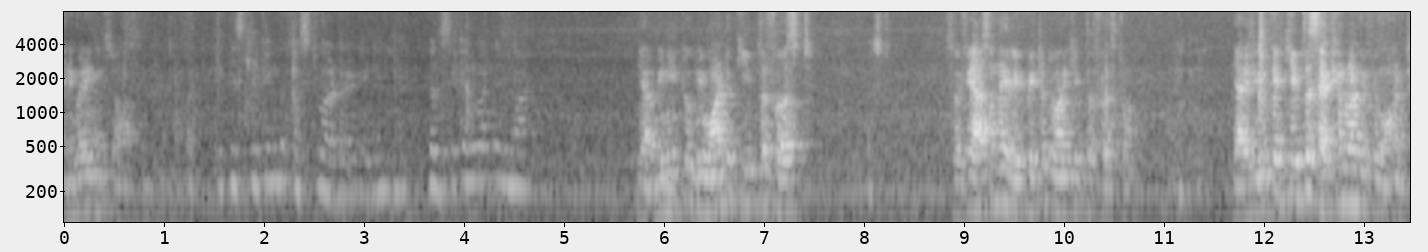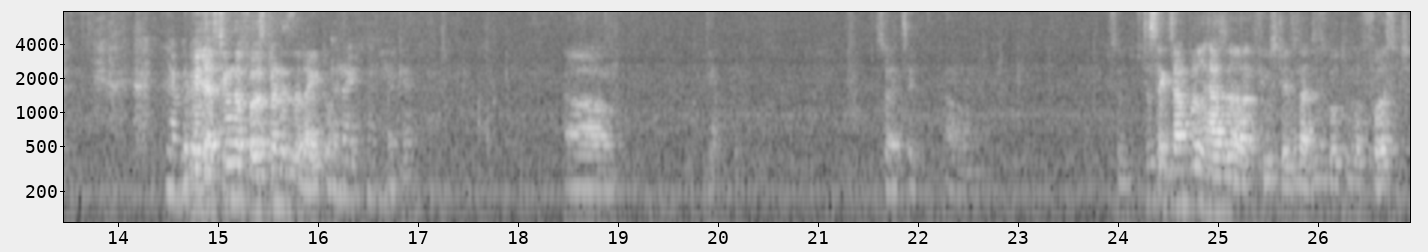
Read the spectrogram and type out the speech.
Anybody needs to ask? It is keeping the first word right again here, but the second one is not Yeah, we need to. We want to keep the first. first one. So if you have something repeated, you want to keep the first one. Okay. Yeah, if you can keep the second one if you want. Yeah, But we'll assume the first one is the right the one. right one. yeah. Okay. Um, yeah. So that's it. Um, so this example has a few stages. I'll just go through the first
